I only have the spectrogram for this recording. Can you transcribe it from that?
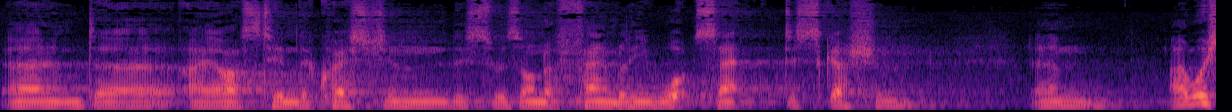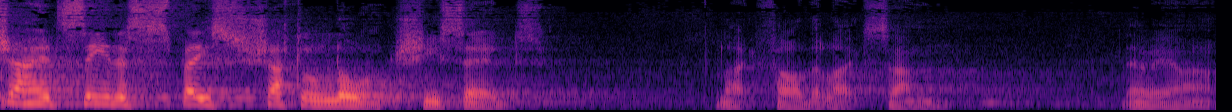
And uh, I asked him the question. This was on a family WhatsApp discussion. Um, I wish I had seen a space shuttle launch, he said. Like father, like son. There we are.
